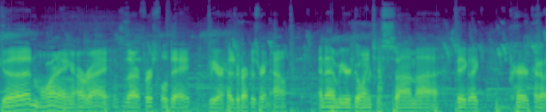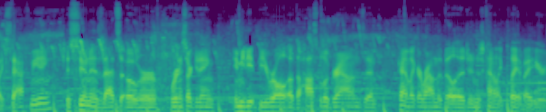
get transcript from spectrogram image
Good morning. All right, this is our first full day. We are headed to breakfast right now, and then we are going to some uh, big like prayer kind of like staff meeting. As soon as that's over, we're gonna start getting immediate B-roll of the hospital grounds and kind of like around the village and just kind of like play it by ear.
